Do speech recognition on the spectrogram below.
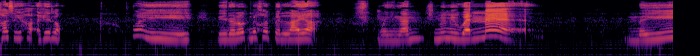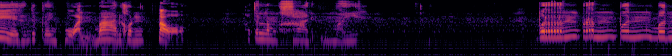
ค่าเสียหายให้หรอกว้ายดีนะรถไม่ค่อยเป็นไรอะ่ะไม่งั้นฉันไม่มีแว้นแน่ นี่ฉันจะไปป่วนบ้านคนต่อ เขาจะลำคาญไหมปรึนปรึนปึนบึน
